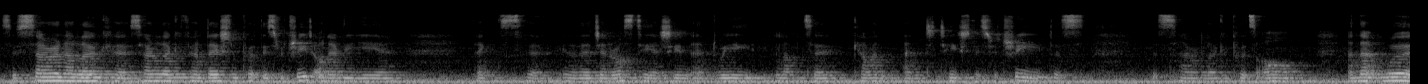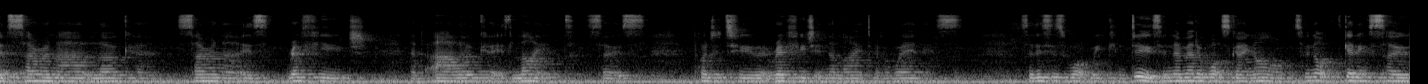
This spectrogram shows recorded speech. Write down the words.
So Saranaloka, Saranaloka Foundation put this retreat on every year, thanks to you know their generosity actually, and we love to come and, and teach this retreat that's, that Saranaloka puts on. And that word Saranaloka, Sarana is refuge, and Aloka is light. So it's pointed to a refuge in the light of awareness. So this is what we can do. So no matter what's going on, so we're not getting so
